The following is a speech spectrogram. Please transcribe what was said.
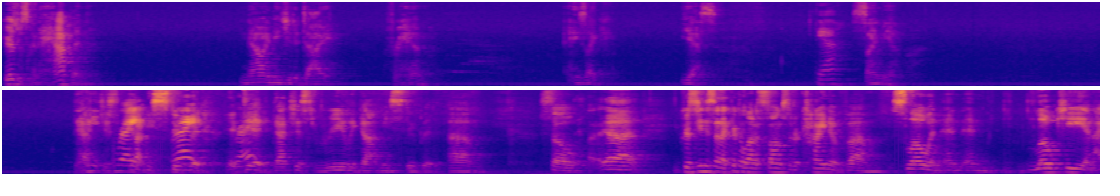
here's what's going to happen. Now I need you to die for him. And he's like, Yes, Yeah. sign me up. That just right, got me stupid. right, it right. did. That just really got me stupid. Um, so, uh, Christina said I pick a lot of songs that are kind of um, slow and, and, and low key, and I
